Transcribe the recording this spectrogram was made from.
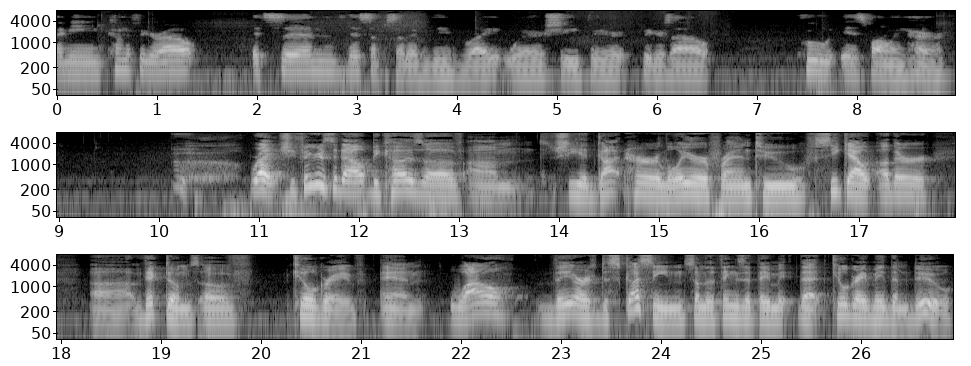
I mean, come to figure out, it's in this episode, I believe, right, where she figure, figures out who is following her. Right, she figures it out because of um, she had got her lawyer friend to seek out other uh, victims of Kilgrave, and while they are discussing some of the things that they that Kilgrave made them do,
